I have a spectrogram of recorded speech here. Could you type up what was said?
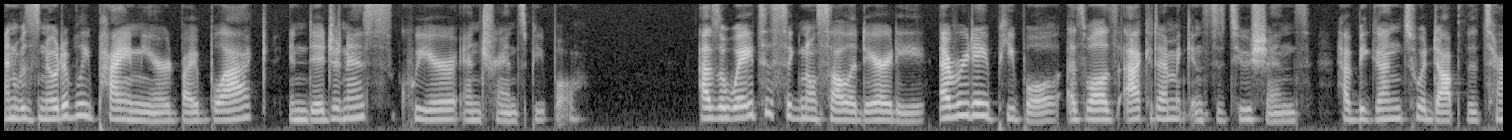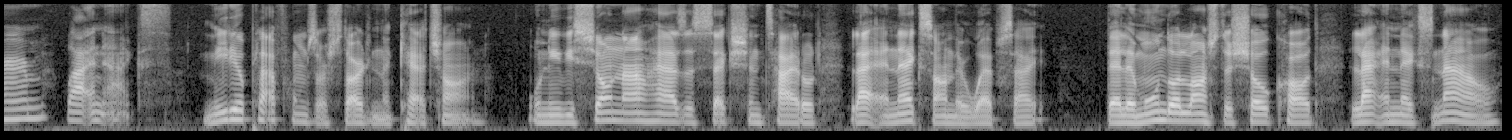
and was notably pioneered by Black, Indigenous, queer, and trans people. As a way to signal solidarity, everyday people, as well as academic institutions, have begun to adopt the term Latinx. Media platforms are starting to catch on. Univision now has a section titled Latinx on their website. Telemundo launched a show called Latinx Now,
